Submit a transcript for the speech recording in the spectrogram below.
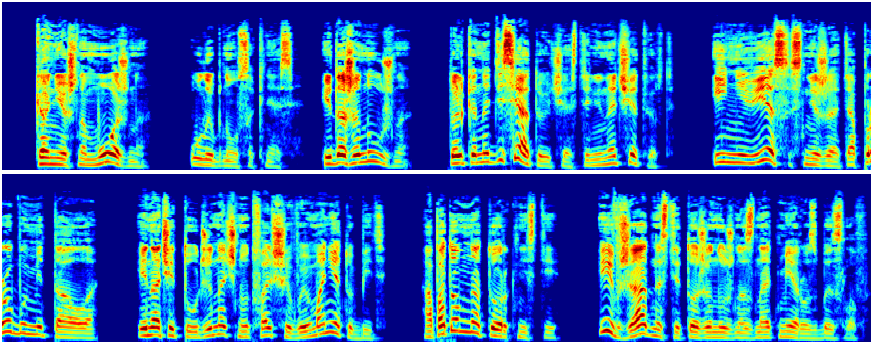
— Конечно, можно, — улыбнулся князь. — И даже нужно. Только на десятую часть, а не на четверть. И не вес снижать, а пробу металла. иначе тут же начнут фальшивую монету бить, а потом на торг нести. И в жадности тоже нужно знать меру сбыслов.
